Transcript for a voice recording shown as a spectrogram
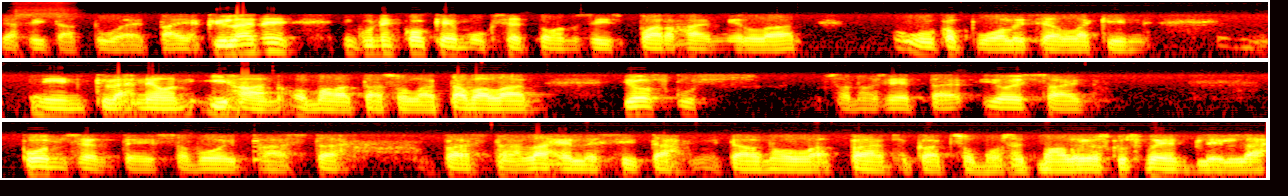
ja sitä tuetaan. Ja kyllä ne, niin kuin ne kokemukset on siis parhaimmillaan ulkopuolisellakin, niin kyllähän ne on ihan omalla tasolla. Tavallaan joskus sanoisin, että joissain konserteissa voi päästä, päästä lähelle sitä, mitä on olla päätökatsomos. Et mä olin joskus Wembleyllä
